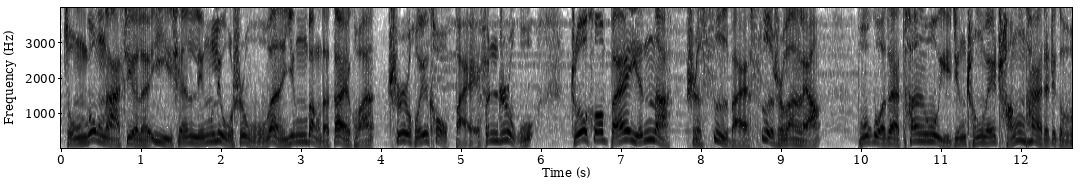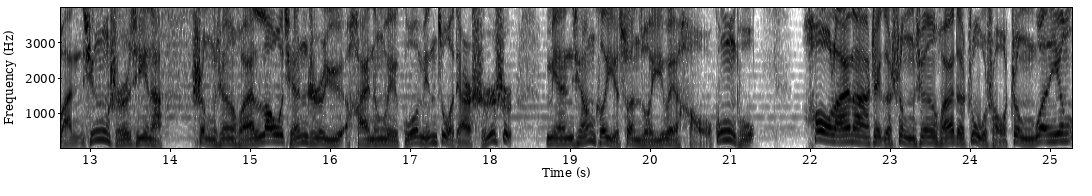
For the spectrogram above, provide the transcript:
总共呢借了一千零六十五万英镑的贷款，吃回扣百分之五。折合白银呢是四百四十万两，不过在贪污已经成为常态的这个晚清时期呢，盛宣怀捞钱之余还能为国民做点实事，勉强可以算作一位好公仆。后来呢，这个盛宣怀的助手郑观应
